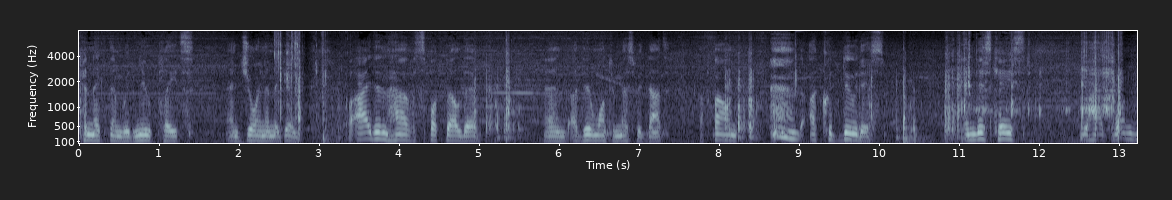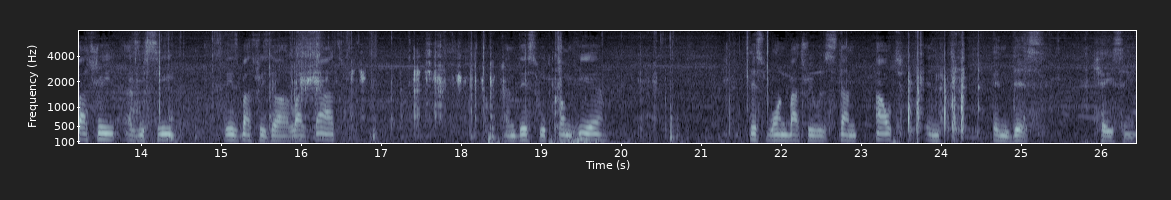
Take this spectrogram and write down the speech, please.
connect them with new plates and join them again. But I didn't have a spot welder and I didn't want to mess with that. I found I could do this. In this case you have one battery as you see these batteries are like that. And this would come here. This one battery will stand out in in this casing.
